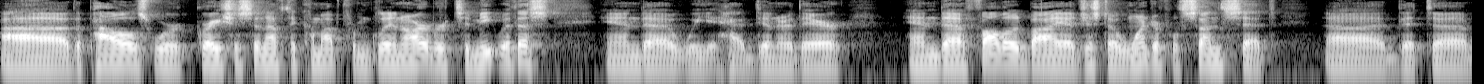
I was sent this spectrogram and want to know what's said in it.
Uh, the Powells were gracious enough to come up from Glen Arbor to meet with us, and we had dinner there, and followed by just a wonderful sunset that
